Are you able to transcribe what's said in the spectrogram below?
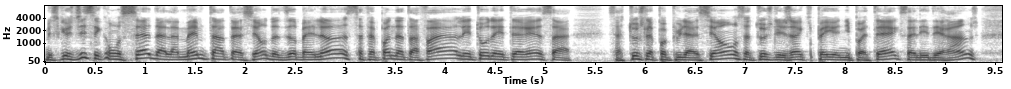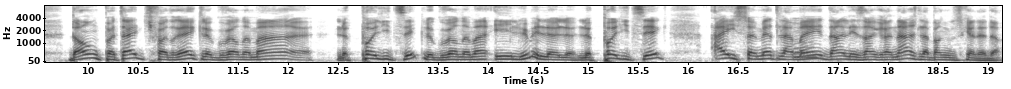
Mais ce que je dis, c'est qu'on cède à la même tentation de dire, ben là, ça fait pas notre affaire. Les taux d'intérêt, ça, ça touche la population, ça touche les gens qui payent une hypothèque, ça les dérange. Donc, peut-être qu'il faudrait que le gouvernement, euh, le politique, le gouvernement élu, mais le, politique, aille se mettre la main mm. dans les engrenages de la Banque du Canada.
